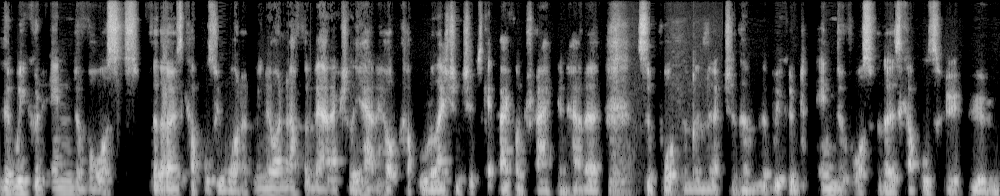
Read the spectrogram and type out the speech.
that we could end divorce for those couples who want it. We know enough about actually how to help couple relationships get back on track and how to support them and nurture them that we could end divorce for those couples who, who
